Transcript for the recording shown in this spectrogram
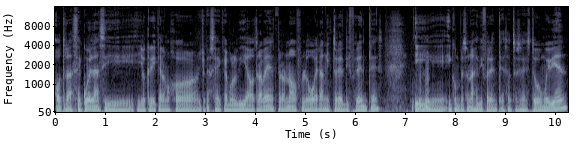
otras secuelas y, y yo creí que a lo mejor, yo que sé, que volvía otra vez, pero no, luego eran historias diferentes y, y con personajes diferentes. Entonces estuvo muy bien,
